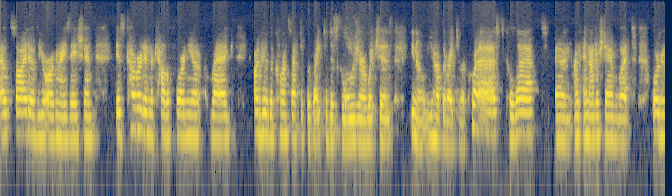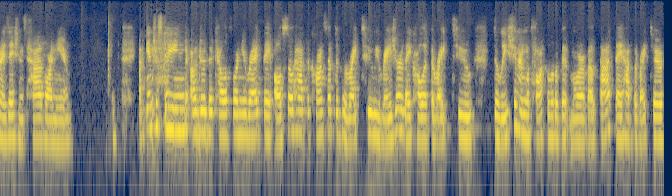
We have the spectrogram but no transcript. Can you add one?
outside of your organization is covered in the California reg under the concept of the right to disclosure, which is, you know, you have the right to request, collect, and, and understand what organizations have on you. Interesting, under the California reg, they also have the concept of the right to erasure. They call it the right to deletion, and we'll talk a little bit more about that. They have the right to,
